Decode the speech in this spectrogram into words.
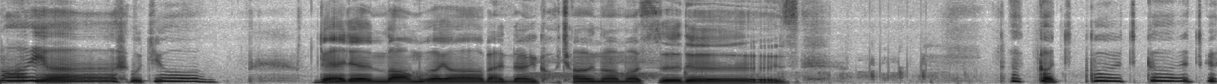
Hayır. Uçuyorum. Gelin lan buraya benden kaçamazsınız. Kaç kaç kaç. kaç.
